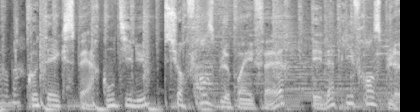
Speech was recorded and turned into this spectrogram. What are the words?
Au revoir. Côté expert continue sur FranceBleu.fr et l'appli France Bleu.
